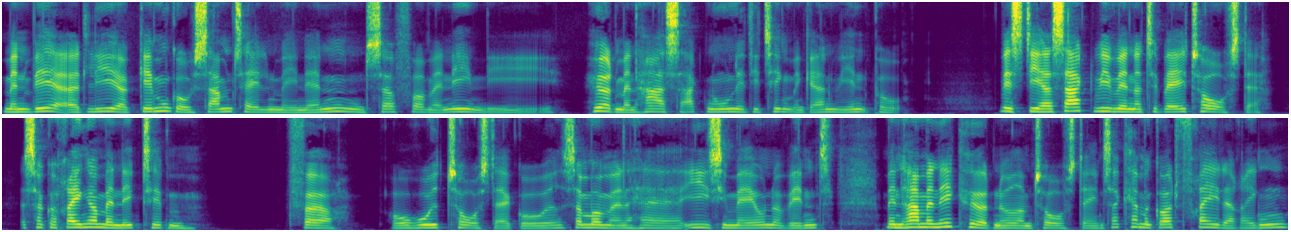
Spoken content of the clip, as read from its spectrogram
Men ved at lige at gennemgå samtalen med hinanden, så får man egentlig hørt, man har sagt nogle af de ting, man gerne vil ind på. Hvis de har sagt, at vi vender tilbage torsdag, så ringer man ikke til dem før overhovedet torsdag er gået. Så må man have is i maven og vente. Men har man ikke hørt noget om torsdagen, så kan man godt fredag ringe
